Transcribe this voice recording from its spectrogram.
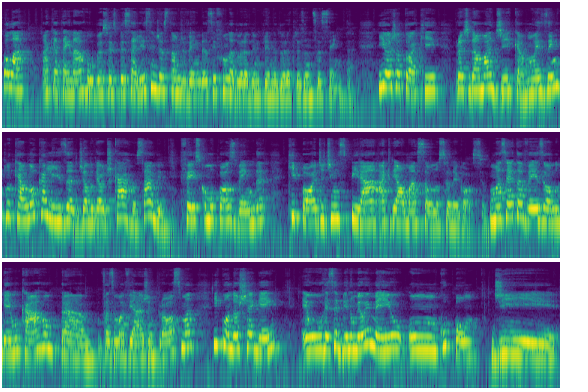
Olá, aqui é a Tainá Rubio, eu sou especialista em gestão de vendas e fundadora do Empreendedora 360. E hoje eu tô aqui para te dar uma dica, um exemplo que a Localiza de aluguel de carro, sabe? Fez como pós-venda que pode te inspirar a criar uma ação no seu negócio. Uma certa vez eu aluguei um carro para fazer uma viagem próxima e quando eu cheguei, eu recebi no meu e-mail um cupom de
